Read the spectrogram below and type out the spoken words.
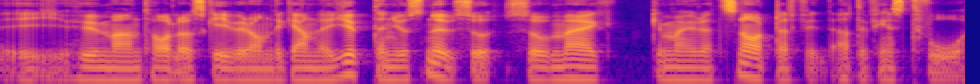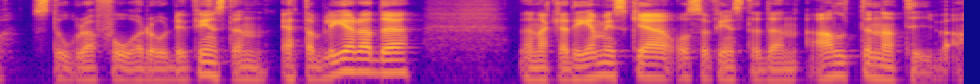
i hur man talar och skriver om det gamla Egypten just nu så, så märker man ju rätt snart att, att det finns två stora fåror. Det finns den etablerade, den akademiska och så finns det den alternativa.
